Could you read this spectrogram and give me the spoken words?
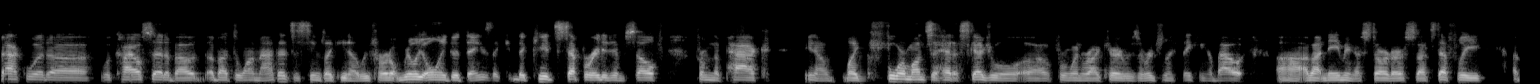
back what uh what Kyle said about about D'Wan Mathis. It seems like you know we've heard really only good things. The the kid separated himself from the pack, you know, like four months ahead of schedule uh, for when Rod Carey was originally thinking about uh, about naming a starter. So that's definitely a,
